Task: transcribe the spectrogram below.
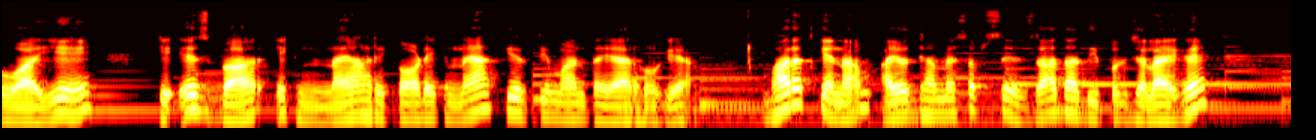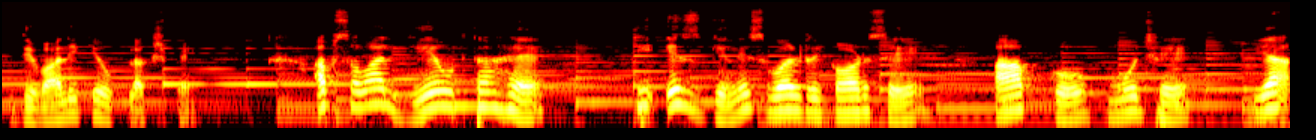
हुआ ये कि इस बार एक नया रिकॉर्ड, एक नया कीर्तिमान तैयार हो गया। भारत के नाम अयोध्या में सबसे ज़्यादा दीपक जलाए गए दिवाली के उपलक्ष्य में। अब सवाल ये उठता है कि इस गिनीस वर्ल्ड रिकॉर्ड से आपको, मुझे या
